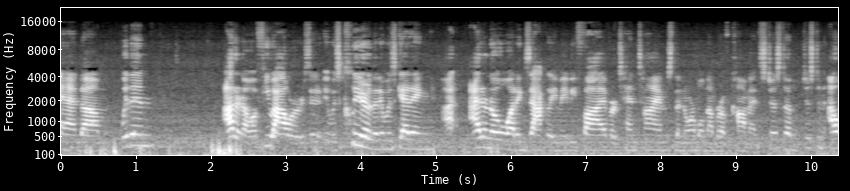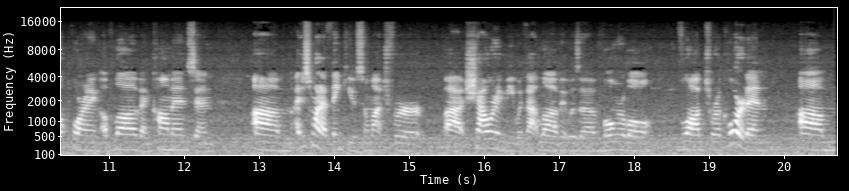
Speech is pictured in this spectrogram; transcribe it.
and um, within I don't know a few hours, it, it, was clear that it was getting I, I don't know what exactly, maybe five or ten times the normal number of comments. Just a just an outpouring of love and comments, and um, I just want to thank you so much for uh, showering me with that love. It was a vulnerable vlog to record, and um,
